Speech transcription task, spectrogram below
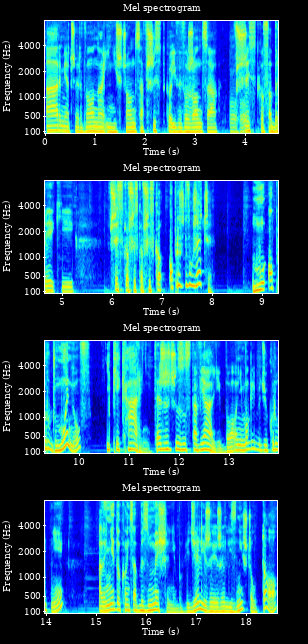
Armia Czerwona i niszcząca wszystko i wywożąca wszystko, fabryki, wszystko, wszystko, wszystko, oprócz dwóch rzeczy. Mu, oprócz młynów i piekarni. Te rzeczy zostawiali, bo oni mogli być okrutni, ale nie do końca bezmyślni, bo wiedzieli, że jeżeli zniszczą to,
